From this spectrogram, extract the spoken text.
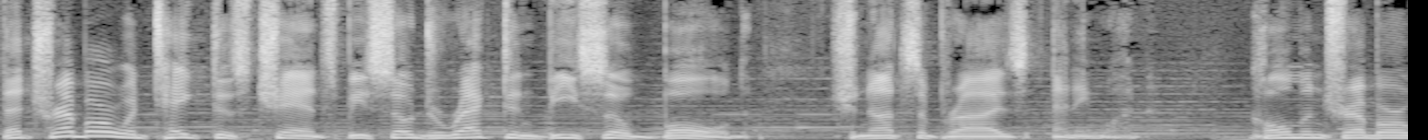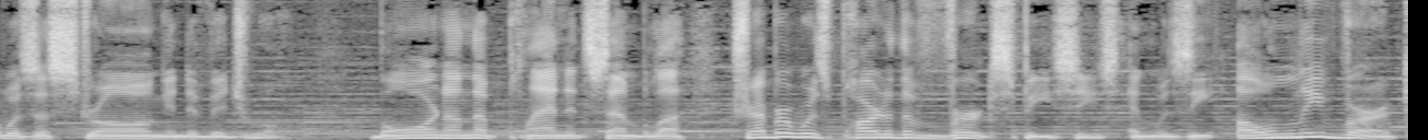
That Trebor would take this chance, be so direct and be so bold, should not surprise anyone. Coleman Trebor was a strong individual. Born on the planet Sembla, Trebor was part of the Vurk species and was the only Vurk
